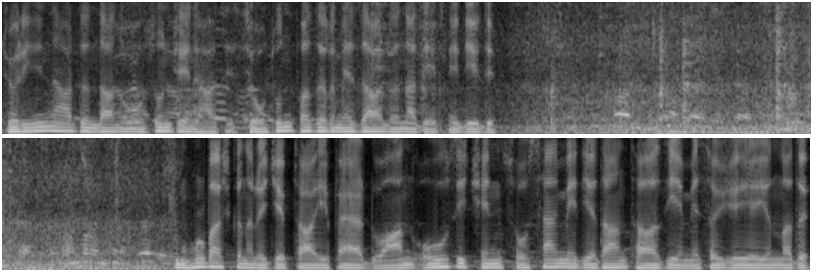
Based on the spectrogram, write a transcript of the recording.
Törenin ardından Oğuz'un cenazesi Odunpazarı mezarlığına defnedildi. Cumhurbaşkanı Recep Tayyip Erdoğan, Oğuz için sosyal medyadan taziye mesajı yayınladı.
